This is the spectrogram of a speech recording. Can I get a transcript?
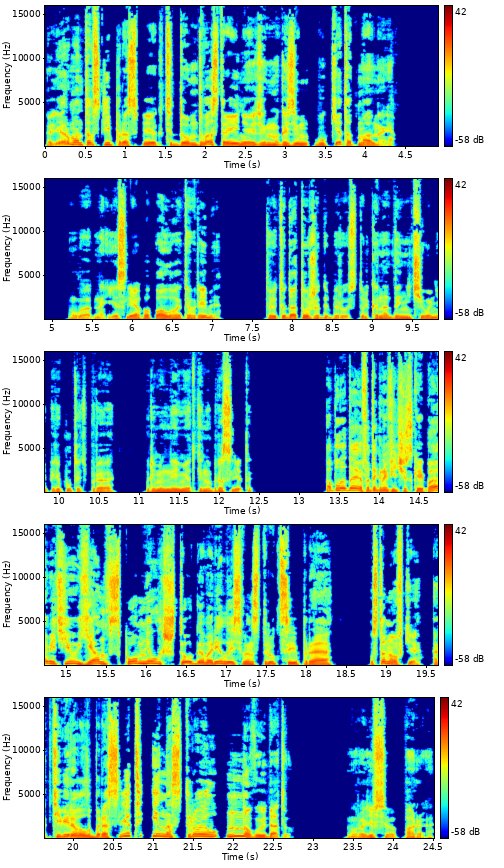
Лермонтовский проспект, дом 2, строение 1, магазин «Букет от Маны». Ладно, если я попал в это время, то и туда тоже доберусь, только надо ничего не перепутать про временные метки на браслеты. Обладая фотографической памятью, Ян вспомнил, что говорилось в инструкции про установки, активировал браслет и настроил новую дату. Вроде все, пора.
